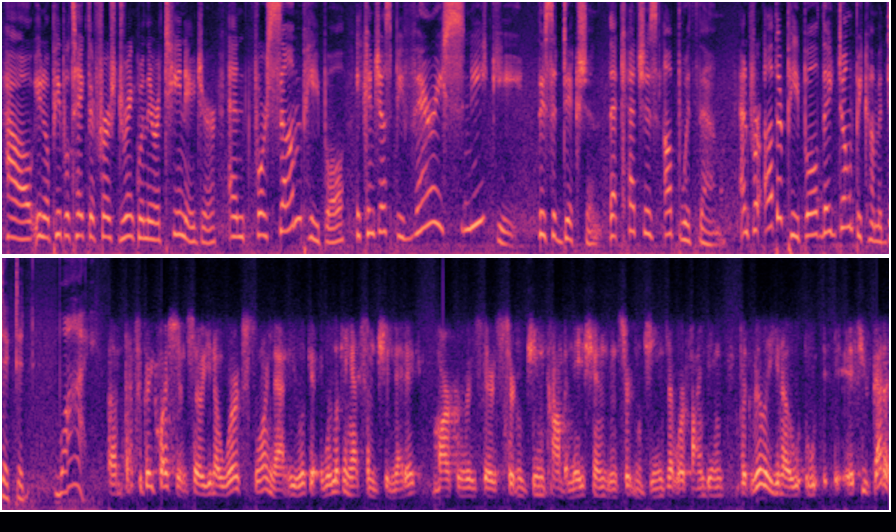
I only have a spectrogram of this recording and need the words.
how, you know, people take their first drink when they're a teenager and for some people it can just be very sneaky this addiction that catches up with them. And for other people, they don't become addicted. Why? Um, that's a great question. So, you know, we're exploring that. We look at we're looking at some genetic markers. There's certain gene combinations and certain genes that we're finding. But really, you know, if you've got a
